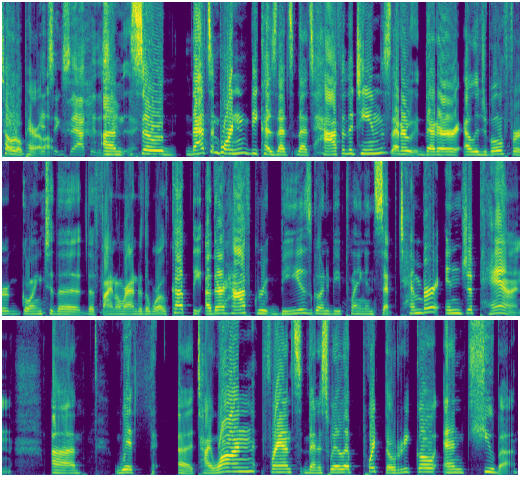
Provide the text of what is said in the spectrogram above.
total parallel. It's exactly the same Um, thing. so that's important because that's that's half of the teams that are that are eligible for going to the the final round of the World Cup. The other half, Group B, is going to be playing in September in Japan, uh, with. Uh, Taiwan, France, Venezuela, Puerto Rico, and Cuba.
